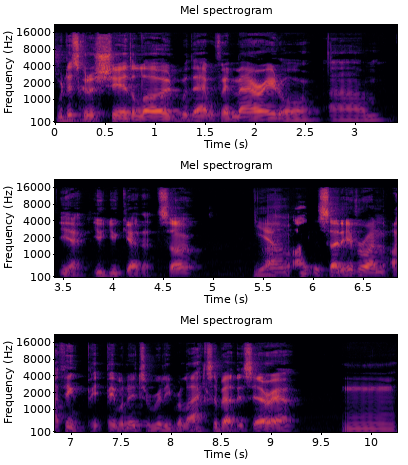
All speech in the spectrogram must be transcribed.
we're just going to share the load with that if we're married or um, yeah, you, you get it. So yeah, um, I would say to everyone, I think people need to really relax about this area. Mm,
